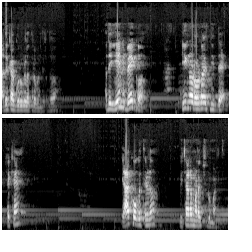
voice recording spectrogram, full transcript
ಅದಕ್ಕ ಗುರುಗಳ ಹತ್ರ ಬಂದಿರೋದು. ಅದು ಏನು ಬೇಕು? ಈಗ ನೋಡಿ, ಹೊರಟೋಯ್ತು ನಿದ್ದೆ. ಯಾಕೆ? ಯಾಕೆ ಹೋಗುತ್ತೆ ಹೇಳೋ? ವಿಚಾರ ಮಾಡಕ್ ಶುರು ಮಾಡ್ತೀವಿ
